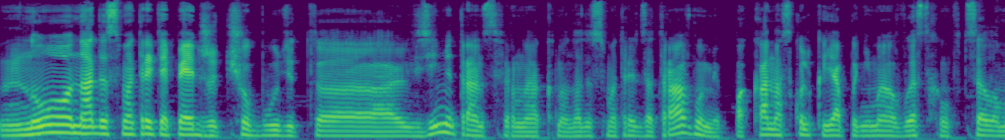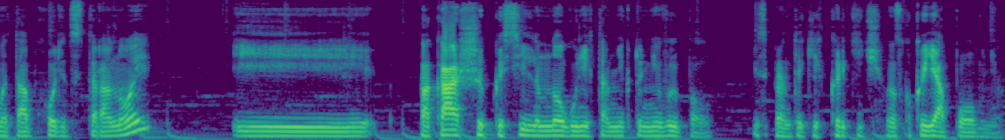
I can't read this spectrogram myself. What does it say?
Но надо смотреть, опять же, что будет э, в зимнее трансферное окно, надо смотреть за травмами. Пока, насколько я понимаю, Вестхэм в целом это обходит стороной, и пока ошибка сильно много, у них там никто не выпал из прям таких критичных, насколько я помню.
